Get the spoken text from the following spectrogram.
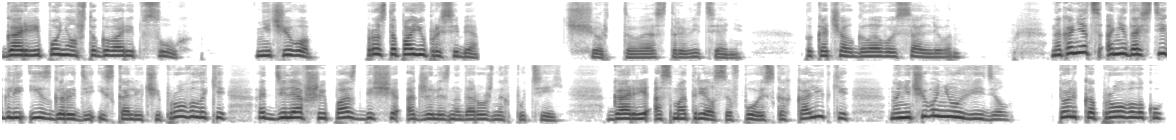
Гарри понял, что говорит вслух. «Ничего, просто пою про себя». «Чёртовы островитяне!» — покачал головой Салливан. Наконец они достигли изгороди из колючей проволоки, отделявшей пастбище от железнодорожных путей. Гарри осмотрелся в поисках калитки, но ничего не увидел. Только проволоку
